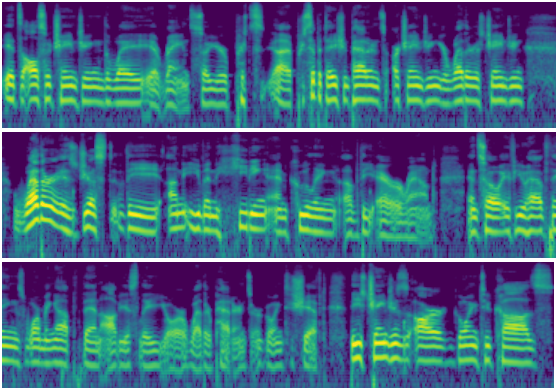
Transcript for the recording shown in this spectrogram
it's also changing the way it rains. So your pre- uh, precipitation patterns are changing, your weather is changing. Weather is just the uneven heating and cooling of the air around. And so, if you have things warming up, then obviously your weather patterns are going to shift. These changes are going to cause,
